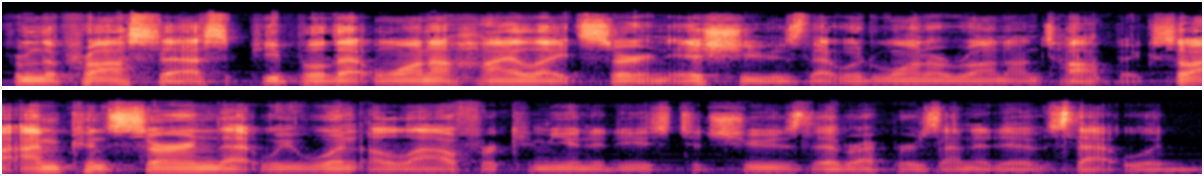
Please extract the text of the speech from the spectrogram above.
from the process people that want to highlight certain issues that would want to run on topics. So I'm concerned that we wouldn't allow for communities to choose the representatives that would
